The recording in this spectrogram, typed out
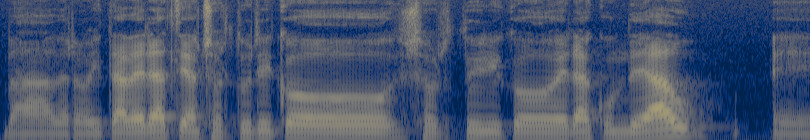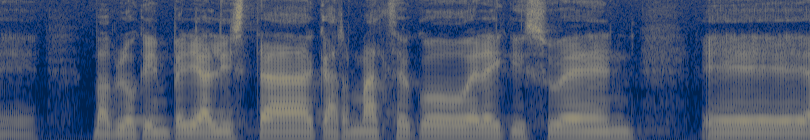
Ba, berrogeita beratzean sorturiko, sorturiko erakunde hau, e, ba, bloke imperialistak armatzeko eraiki zuen e,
